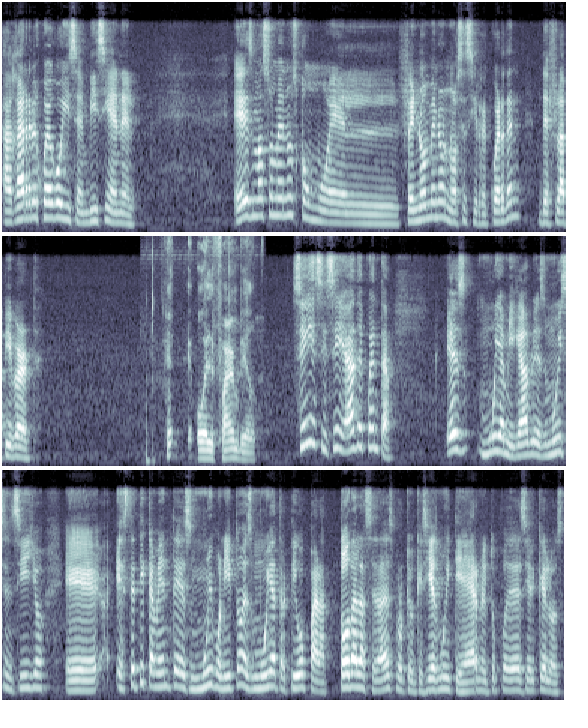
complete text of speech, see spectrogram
agarre el juego y se envicie en él. Es más o menos como el fenómeno, no sé si recuerden, de Flappy Bird. O el Farm Bill. Sí, sí, sí, haz de cuenta. Es muy amigable, es muy sencillo, eh, estéticamente es muy bonito, es muy atractivo para todas las edades, porque aunque sí es muy tierno y tú puedes decir que los,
